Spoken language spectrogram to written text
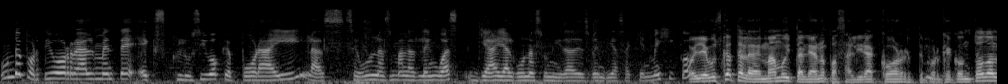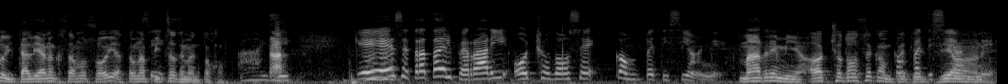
un deportivo realmente exclusivo que por ahí, las según las malas lenguas, ya hay algunas unidades vendidas aquí en México. Oye, búscate la de Mamo italiano para salir a corte, porque con todo lo italiano que estamos hoy, hasta una Sí. pizza se me antojó. Ay, sí. Que se trata del Ferrari 812 Competizione. Madre mía, 8-12 competiciones.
